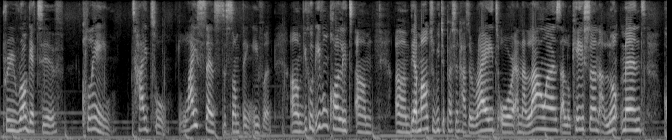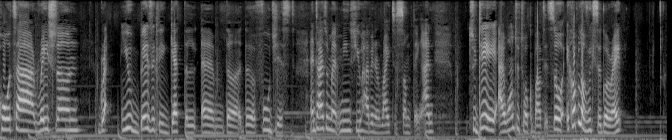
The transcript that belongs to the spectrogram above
prerogative, claim, title, license to something, even. Um, you could even call it um, um, the amount to which a person has a right or an allowance, allocation, allotment, quota, ration, gra- you basically get the um, the the full gist. Entitlement means you having a right to something, and today I want to talk about it. So a couple of weeks ago, right?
